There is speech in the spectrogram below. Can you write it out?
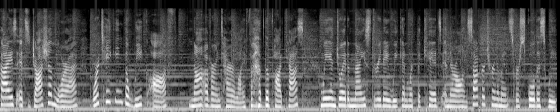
guys, it's Josh and Laura. We're taking the week off, not of our entire life, but of the podcast. We enjoyed a nice three day weekend with the kids, and they're all in soccer tournaments for school this week.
